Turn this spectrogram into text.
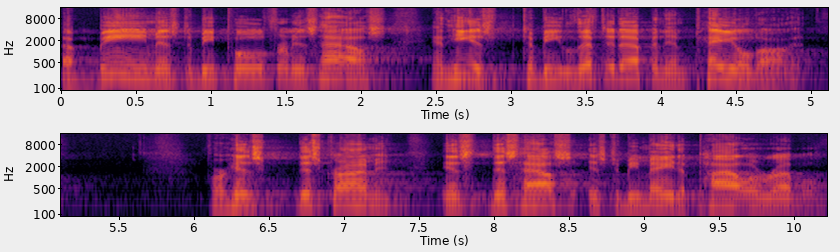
a beam is to be pulled from his house, and he is to be lifted up and impaled on it. For his, this crime is this house is to be made a pile of rubble.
